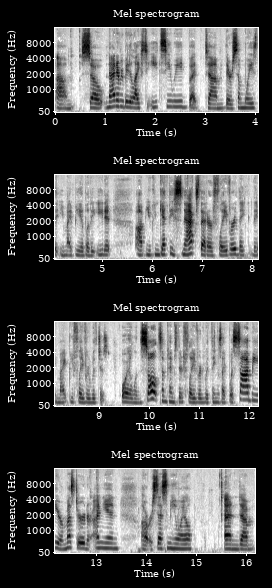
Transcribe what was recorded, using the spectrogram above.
Um, so not everybody likes to eat seaweed, but um, there's some ways that you might be able to eat it. Um, you can get these snacks that are flavored. They, they might be flavored with just oil and salt. Sometimes they're flavored with things like wasabi or mustard or onion uh, or sesame oil. And um,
